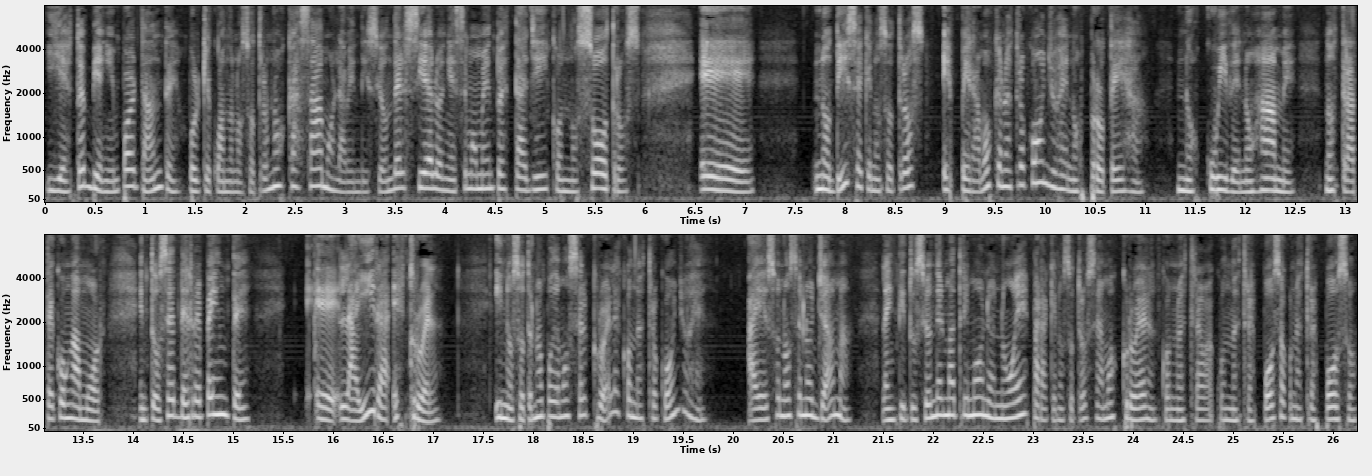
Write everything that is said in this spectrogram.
Y esto es bien importante, porque cuando nosotros nos casamos, la bendición del cielo en ese momento está allí con nosotros. Eh, nos dice que nosotros esperamos que nuestro cónyuge nos proteja, nos cuide, nos ame, nos trate con amor. Entonces, de repente, eh, la ira es cruel y nosotros no podemos ser crueles con nuestro cónyuge. A eso no se nos llama. La institución del matrimonio no es para que nosotros seamos cruel con nuestra, con nuestra esposa, con nuestro esposo,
